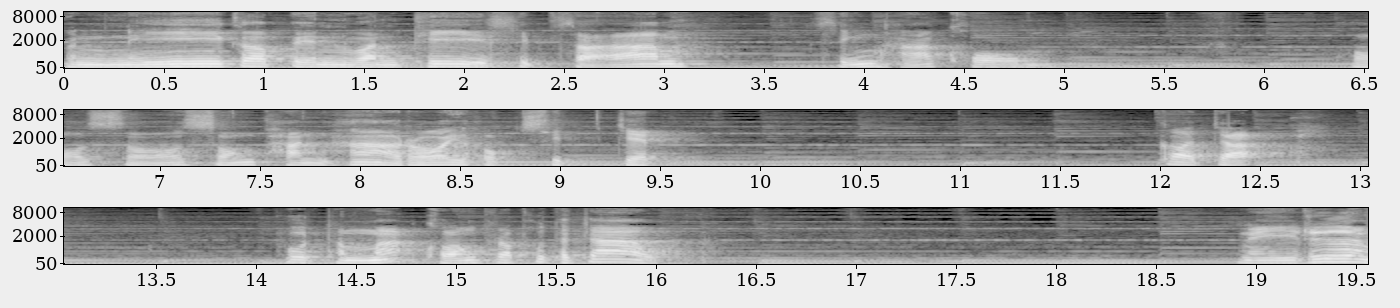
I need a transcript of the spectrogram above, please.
วันนี้ก็เป็นวันที่ 13 สิงหาคม พศ 2567 ก็จะพูดธรรมะของพระพุทธเจ้า ในเรื่อง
